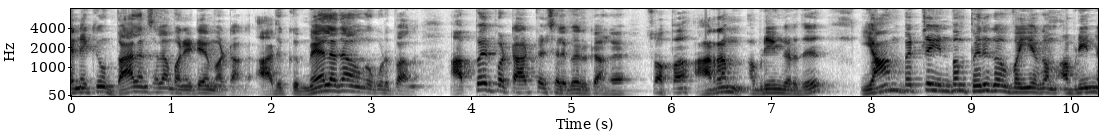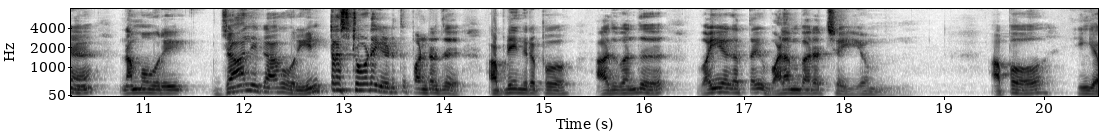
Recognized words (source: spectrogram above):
என்னைக்கும் பேலன்ஸ் எல்லாம் பண்ணிகிட்டே மாட்டாங்க. அதுக்கு மேலே தான் அவங்க கொடுப்பாங்க. அப்பேற்பட்ட ஆட்கள் சில பேர் இருக்காங்க. ஸோ அப்போ அறம் அப்படிங்கிறது யாம் பெற்ற இன்பம் பெருக வையகம் அப்படின்னு நம்ம ஒரு ஜாலிக்காக ஒரு இன்ட்ரெஸ்டோடு எடுத்து பண்ணுறது அப்படிங்கிறப்போ அது வந்து வையகத்தை வளம் பெறச் செய்யும். அப்போது இங்கே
